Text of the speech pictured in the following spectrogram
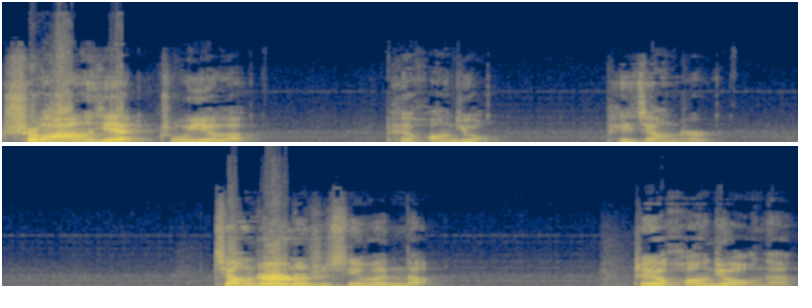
吃螃蟹，注意了。配黄酒，配姜汁儿。姜汁儿呢是辛温的，这个黄酒呢，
